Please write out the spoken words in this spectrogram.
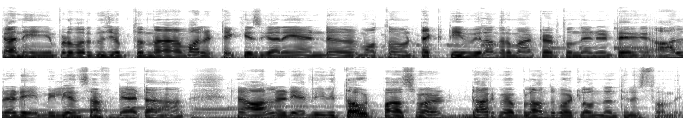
కానీ ఇప్పటివరకు చెప్తున్న వాళ్ళ టెక్కీస్ కానీ అండ్ మొత్తం టెక్ టీం వీళ్ళందరూ మాట్లాడుతుంది ఏంటంటే already millions of data already without password dark వెబ్లో అందుబాటులో ఉందని తెలుస్తోంది.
